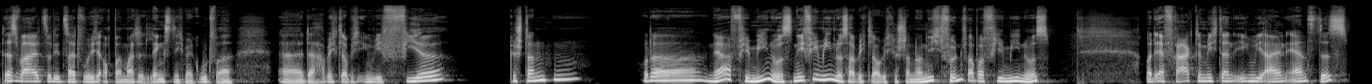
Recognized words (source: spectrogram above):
das war halt so die Zeit, wo ich auch bei Mathe längst nicht mehr gut war. Äh, da habe ich, glaube ich, irgendwie vier gestanden. Oder ja, vier Minus. Nee, vier Minus habe ich, glaube ich, gestanden. Noch nicht fünf, aber vier Minus. Und er fragte mich dann irgendwie allen Ernstes,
